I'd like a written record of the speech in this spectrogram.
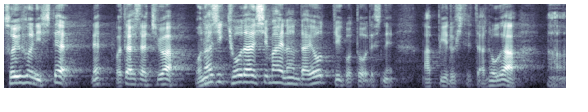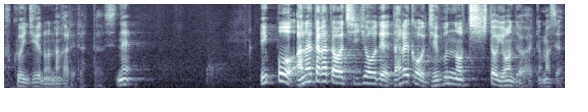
そういうふうにして、ね、私たちは同じ兄弟姉妹なんだよっていうことをですねアピールしてたのが福音自由の流れだったんですね。一方あなた方は地上で誰かを自分の父と呼んではいけません。い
